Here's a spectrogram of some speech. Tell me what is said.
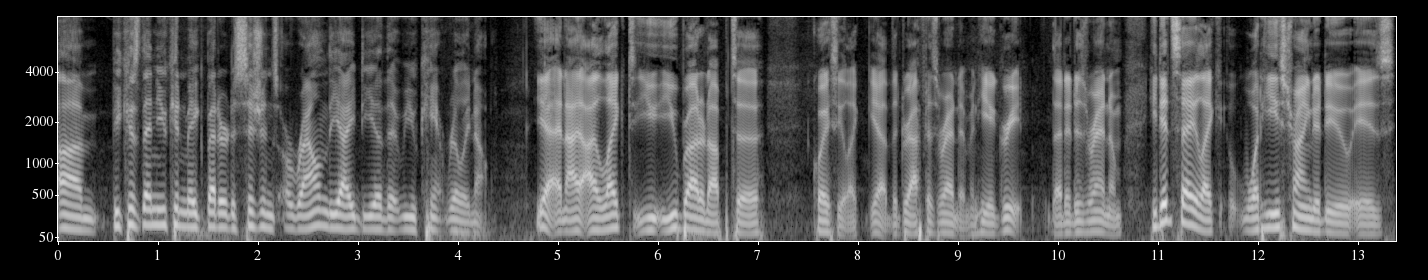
um, because then you can make better decisions around the idea that you can't really know. Yeah, and I, I liked you. You brought it up to Kwesi, like, yeah, the draft is random, and he agreed that it is random. He did say like what he's trying to do is,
